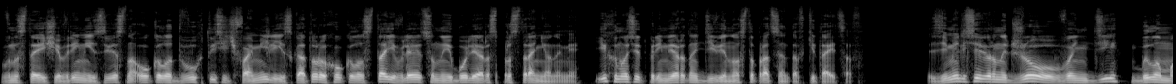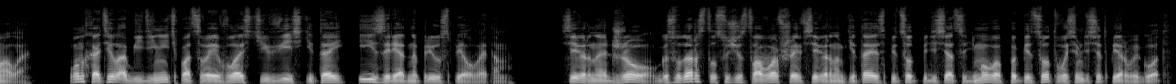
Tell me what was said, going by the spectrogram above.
В настоящее время известно около 2000 фамилий, из которых около 100 являются наиболее распространенными. Их носит примерно 90% китайцев. Земель Северной Джоу Вэньди было мало. Он хотел объединить под своей властью весь Китай и изрядно преуспел в этом. Северная Джоу – государство, существовавшее в Северном Китае с 557 по 581 год.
